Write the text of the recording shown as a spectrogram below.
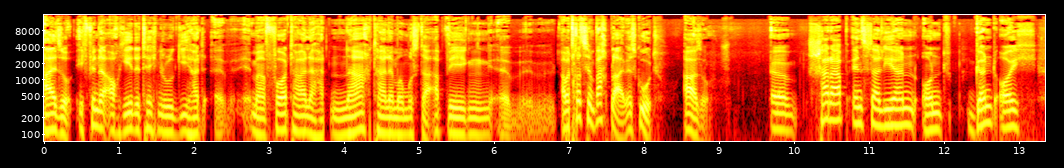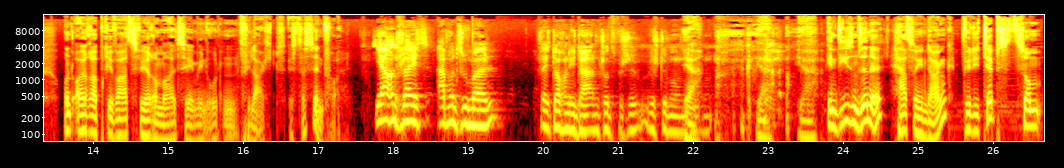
Also, ich finde auch jede Technologie hat äh, immer Vorteile, hat Nachteile, man muss da abwägen, äh, aber trotzdem wach bleiben ist gut. Also, äh, Shut Up installieren und gönnt euch und eurer Privatsphäre mal zehn Minuten. Vielleicht ist das sinnvoll. Ja, und vielleicht ab und zu mal, vielleicht doch in die Datenschutzbestimmungen Ja. gucken. Ja, ja. In diesem Sinne, herzlichen Dank für die Tipps zum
